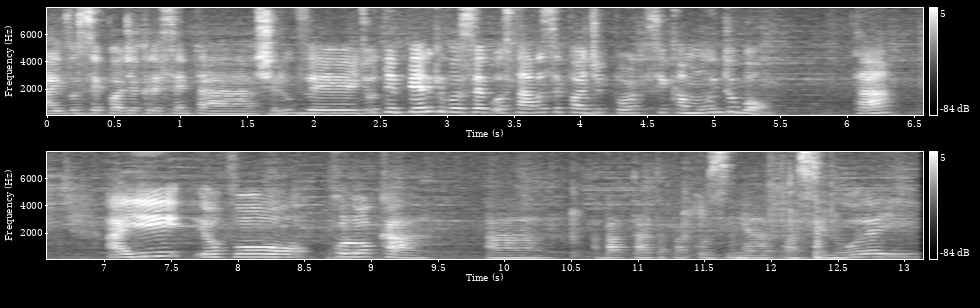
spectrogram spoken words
Aí você pode acrescentar cheiro verde. O tempero que você gostar, você pode pôr, que fica muito bom, tá? Aí eu vou colocar a, a batata para cozinhar com a cenoura e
